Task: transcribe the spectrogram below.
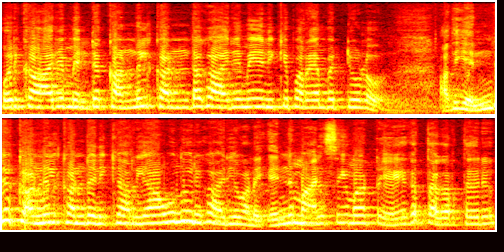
ഒരു കാര്യം എന്റെ കണ്ണിൽ കണ്ട കാര്യമേ എനിക്ക് പറയാൻ പറ്റുള്ളൂ. അത് എന്റെ കണ്ണിൽ കണ്ട് എനിക്ക് അറിയാവുന്ന ഒരു കാര്യമാണ്. എന്നെ മാനസികമായിട്ട് ഏക തകർത്ത ഒരു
